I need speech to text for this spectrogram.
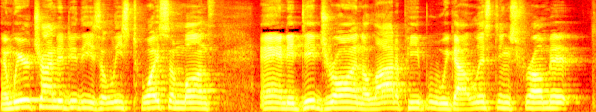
And we were trying to do these at least twice a month and it did draw in a lot of people. We got listings from it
